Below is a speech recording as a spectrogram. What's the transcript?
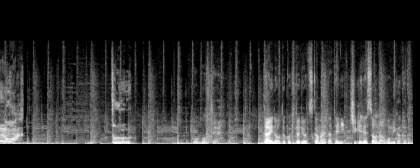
わっと。思って大の男一人を捕まえた手にちぎれそうな重みがかかる。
